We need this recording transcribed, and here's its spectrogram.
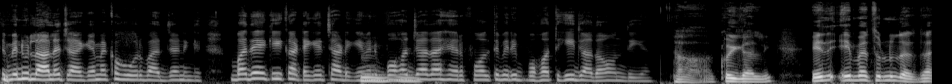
ਤੇ ਮੈਨੂੰ ਲਾਲਚ ਆ ਗਿਆ ਮੈਂ ਕਿਹਾ ਹੋਰ ਵੱਧ ਜਾਣਗੇ। ਵਧੇ ਕੀ ਘਟ ਗਏ ਛੱਡ ਗਏ। ਮੈਨੂੰ ਬਹੁਤ ਜ਼ਿਆਦਾ ਹੇਅਰ ਫਾਲ ਤੇ ਮੇਰੀ ਬਹੁਤ ਹੀ ਜ਼ਿਆਦਾ ਹੁੰਦੀ ਹੈ ਹਾਂ ਕੋਈ ਗੱਲ ਨਹੀਂ। ਇਹ ਇਹ ਮੈਂ ਤੁਹਾਨੂੰ ਦੱਸਦਾ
